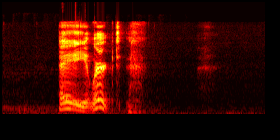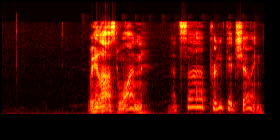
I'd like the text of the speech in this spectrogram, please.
hey, it worked! we lost one. That's a pretty good showing.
